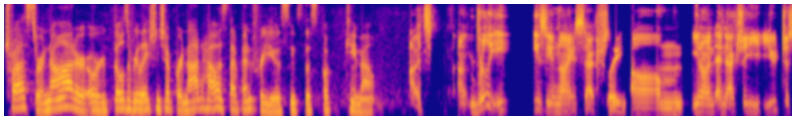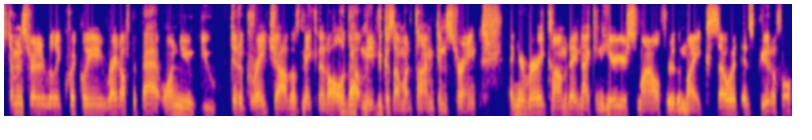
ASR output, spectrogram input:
trust or not or, or build a relationship or not? How has that been for you since this book came out? Uh, it's uh, really easy and nice actually. Um, you know and, and actually you just demonstrated really quickly right off the bat. One you you did a great job of making it all about me because I'm on time constraint, and you're very accommodating. I can hear your smile through the mic, so it, it's beautiful.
